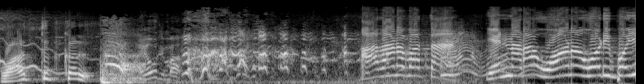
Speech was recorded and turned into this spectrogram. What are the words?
வாழ்த்துக்கள். அதான பார்த்தேன். என்னடா ஓனா ஓடி போய்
